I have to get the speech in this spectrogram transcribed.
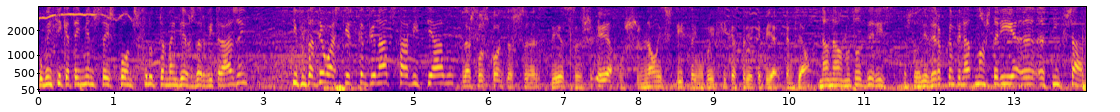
o Benfica tem menos 6 pontos, fruto também de erros de arbitragem. E portanto, eu acho que este campeonato está viciado. Nas suas contas, se- se esses erros não existissem, o Benfica seria campe- campeão? Não, não, não estou a dizer isso. Eu estou a dizer é que o campeonato não estaria eh, assim fechado.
